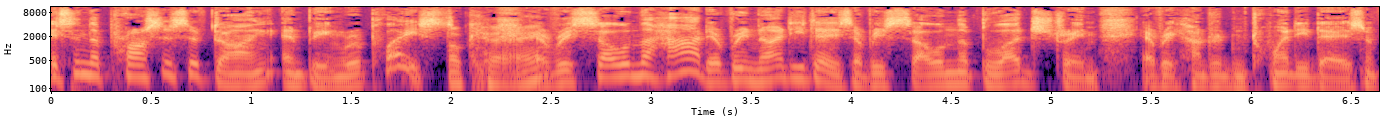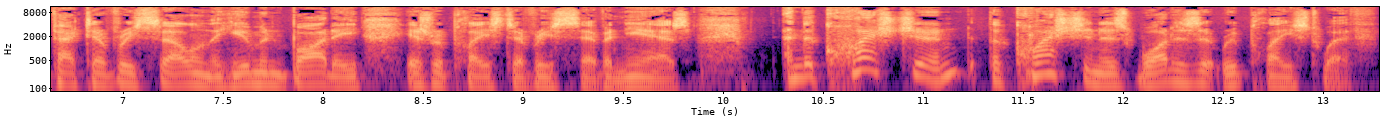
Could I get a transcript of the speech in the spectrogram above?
It's in the process of dying and being replaced. Okay. Every cell in the heart, every 90 days, every cell in the bloodstream, every 120 days. In fact, every cell in the human body is replaced every seven years. And the question, the question is, what is it replaced with?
